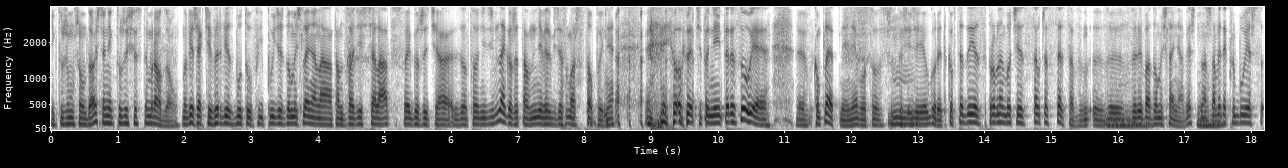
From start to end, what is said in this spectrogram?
Niektórzy muszą dojść, a niektórzy się z tym rodzą. No wiesz, jak cię wyrwie z butów i pójdziesz do myślenia na tam 20 lat swojego życia, no to nic dziwnego, że tam nie wiesz, gdzie masz stopy, nie? I w ogóle ci to nie interesuje e, kompletnie, nie? Bo to wszystko się dzieje u góry. Tylko wtedy jest problem, bo cię cały czas serca wy, wy, wyrywa do myślenia, wiesz? To znaczy nawet jak próbujesz e,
